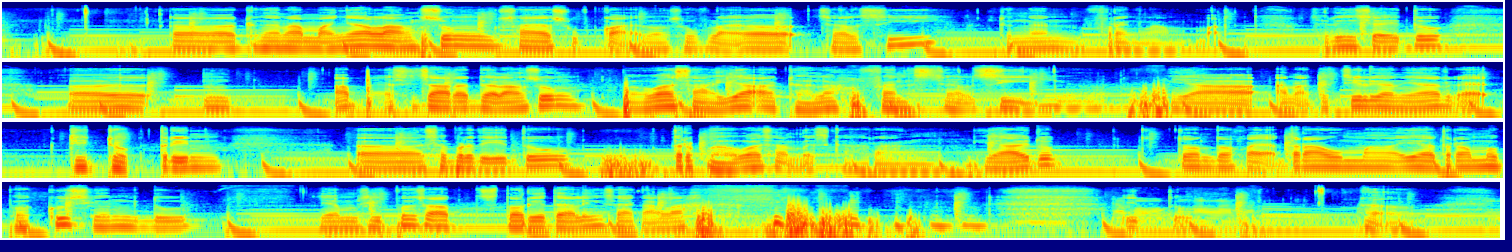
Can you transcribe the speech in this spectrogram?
uh, dengan namanya langsung saya suka langsung fly, uh, Chelsea dengan Frank Lampard. Jadi saya itu uh, apa ya secara tidak langsung bahwa saya adalah fans Chelsea. Ya anak kecil kan ya kayak didoktrin uh, seperti itu terbawa sampai sekarang. Ya itu contoh kayak trauma ya trauma bagus kan gitu. Ya meskipun saat storytelling saya kalah. Itu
